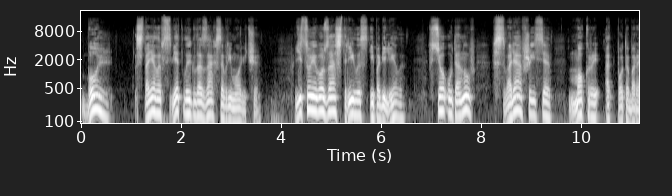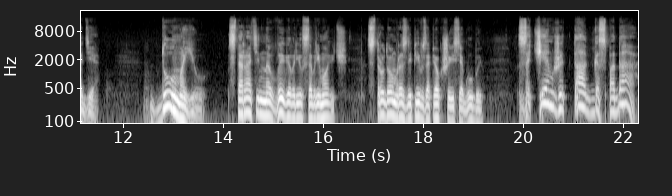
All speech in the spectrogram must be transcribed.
Боль стояла в светлых глазах Савримовича. Лицо его заострилось и побелело, все утонув в свалявшейся, мокрой от пота бороде. «Думаю», — старательно выговорил Савримович, с трудом разлепив запекшиеся губы, «зачем же так, господа,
